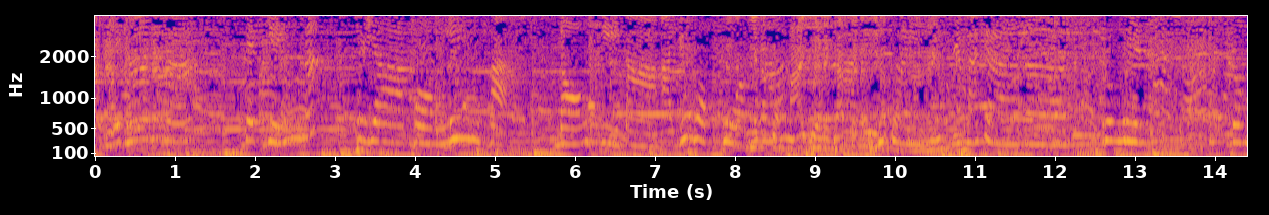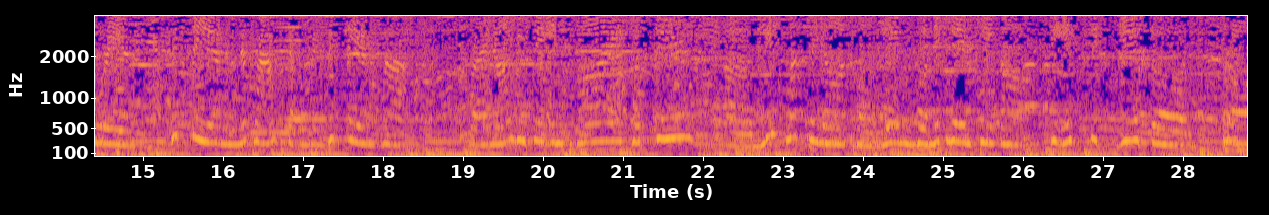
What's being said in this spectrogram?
นะคหรัมายเลขห้านะคะ เด็กหญิงนัชยาทองลิ่มค่ะ น้องทีตาอายุหกขวบที่นะรับดคะอกไม้เชิญเลยครับเจ้าหน้าที่ชุรัดบดอไทกยไม้นะคะจากเอ่อโรงเรียนโรงเรียนคริสเตียนนะคะจากโรงเรียนคริสเตียนค่ะ Right now you see in Thai costume uh, Miss Nachaya Thong Lim her nickname Tita she is six years old from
